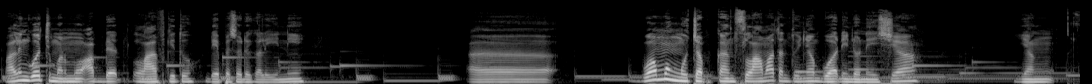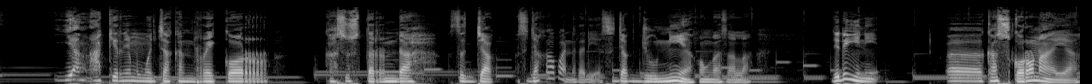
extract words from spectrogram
Paling gue cuma mau update live gitu di episode kali ini. Uh, eh, gue mau mengucapkan selamat tentunya buat Indonesia yang yang akhirnya memecahkan rekor kasus terendah sejak sejak kapan ya tadi ya? Sejak Juni ya kalau nggak salah. Jadi gini uh, kasus corona ya.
